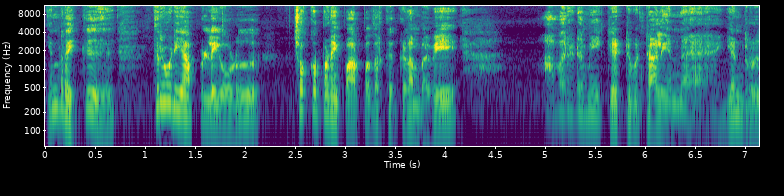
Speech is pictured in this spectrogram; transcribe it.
இன்றைக்கு திருவடியா பிள்ளையோடு சொக்கப்பனை பார்ப்பதற்கு கிளம்பவே அவரிடமே கேட்டுவிட்டால் என்ன என்று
